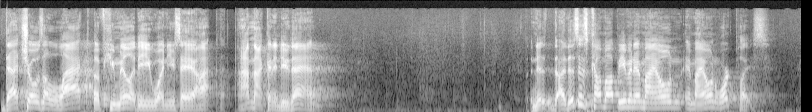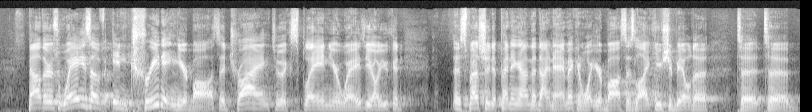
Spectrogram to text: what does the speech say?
That shows a lack of humility when you say, I, am not going to do that. And this has come up even in my own, in my own workplace. Now there's ways of entreating your boss and trying to explain your ways. You know, you could, especially depending on the dynamic and what your boss is like, you should be able to, to, to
